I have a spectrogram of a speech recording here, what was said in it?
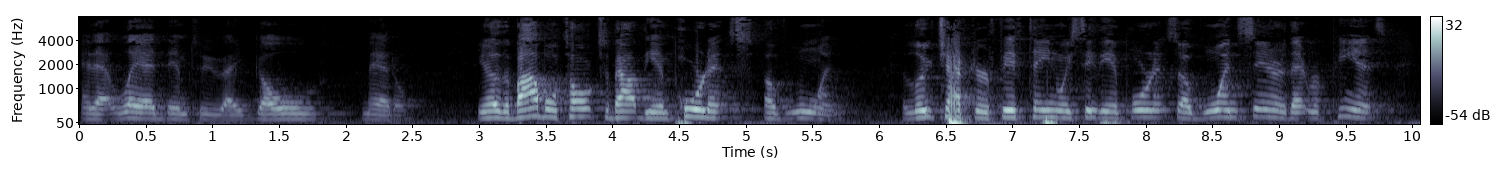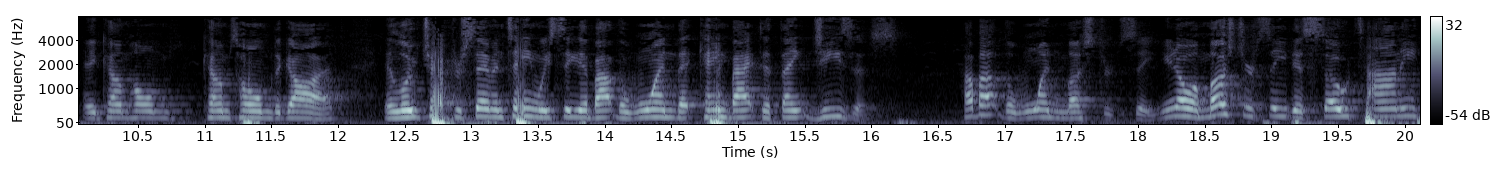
and that led them to a gold medal. You know, the Bible talks about the importance of one. In Luke chapter 15, we see the importance of one sinner that repents and come home, comes home to God. In Luke chapter 17, we see about the one that came back to thank Jesus. How about the one mustard seed? You know, a mustard seed is so tiny,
